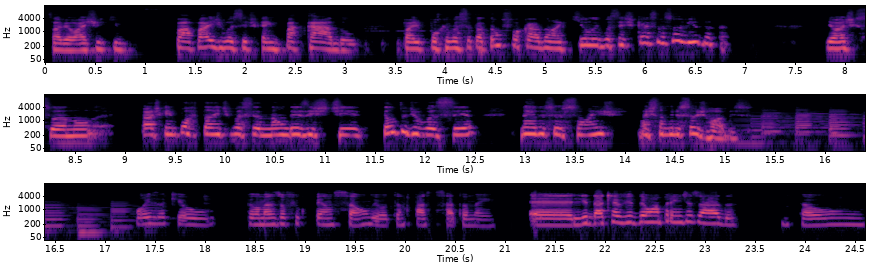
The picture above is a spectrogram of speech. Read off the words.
Sabe? Eu acho que de você ficar empacado, porque você está tão focado naquilo e você esquece da sua vida, cara. Eu acho que isso não, eu acho que é importante você não desistir tanto de você, nem dos seus sonhos, mas também dos seus hobbies. Coisa que eu, pelo menos eu fico pensando, eu tento passar também é, lidar que a vida é um aprendizado. Então,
